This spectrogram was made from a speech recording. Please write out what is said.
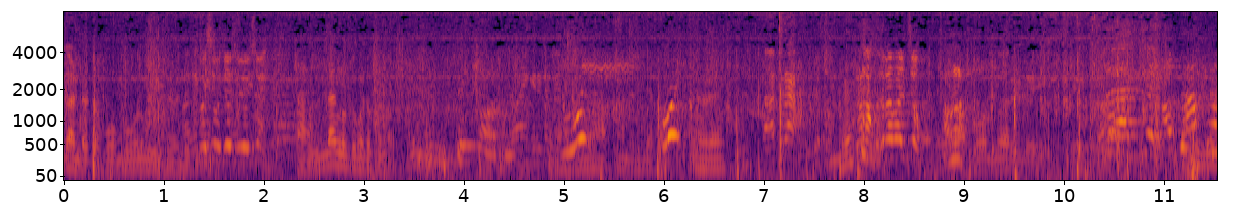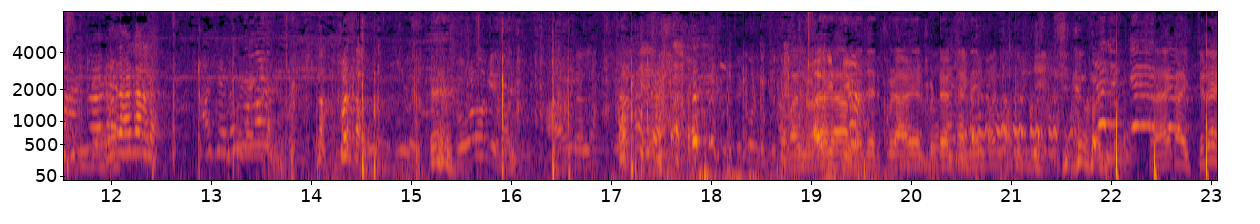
കണ്ടോ ബോൾ വേണ്ടി നല്ല അങ്ങോട്ടും ഇങ്ങോട്ടും ഉണ്ടാവും ആ ചെരുപ്പിട്ട് കഴിച്ചിടേ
